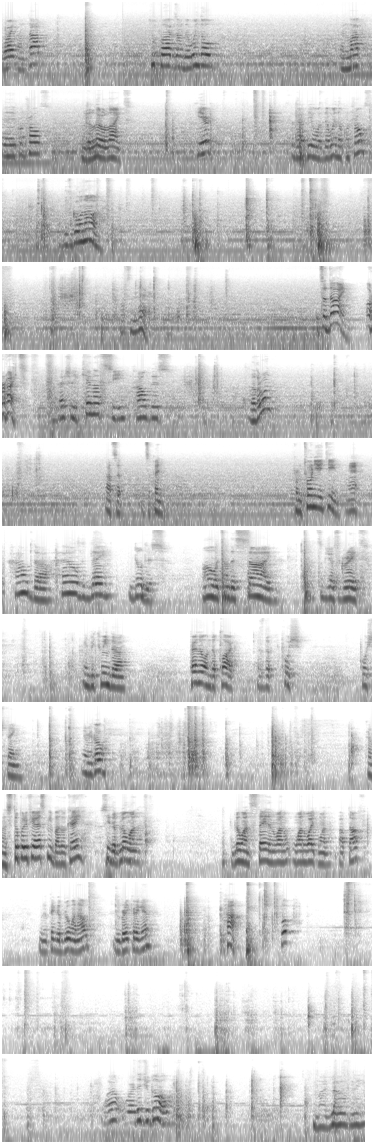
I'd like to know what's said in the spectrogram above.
white on top, two plugs on the window and lock uh, controls and the little light here. So gotta deal with the window controls. What's going on? What's in there? It's a dime! All right. I actually cannot see how this another one That's a that's a penny. From 2018. Eh. How the hell did they do this? Oh, it's on the side. It's just great. In between the panel and the plug is the push push thing. There we go. Kind of stupid if you ask me, but okay. See the blue one. Blue one stayed and one one white one popped off. I'm gonna take the blue one out and break it again. Ha! Whoop! Well, where did you go? My lovely.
